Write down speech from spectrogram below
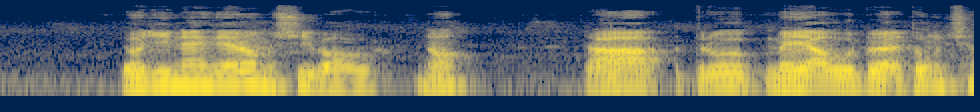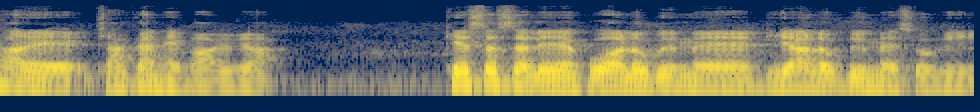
။ ယုံကြည်နိုင်စရာတော့မရှိပါဘူးเนาะ ဒါသူတို့မဲရဖို့အတွက်အသုံးချတဲ့ဂျာကန်တွေပါပဲဗျခက်ဆက်ဆက်လေးဟိုကလုပ်ပေးမယ်ဒီကလုပ်ပေးမယ်ဆိုပြီး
